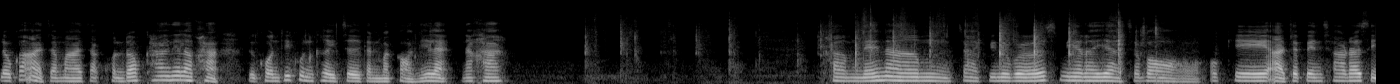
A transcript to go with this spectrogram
แล้วก็อาจจะมาจากคนรอบข้างนี่แหละค่ะ หรือคนที่คุณเคยเจอกันมาก่อนนี่แหละนะคะ คำแนะนำจาก Universe มีอะไรอยากจะบอก โอเค อาจจะเป็นชาวราศี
